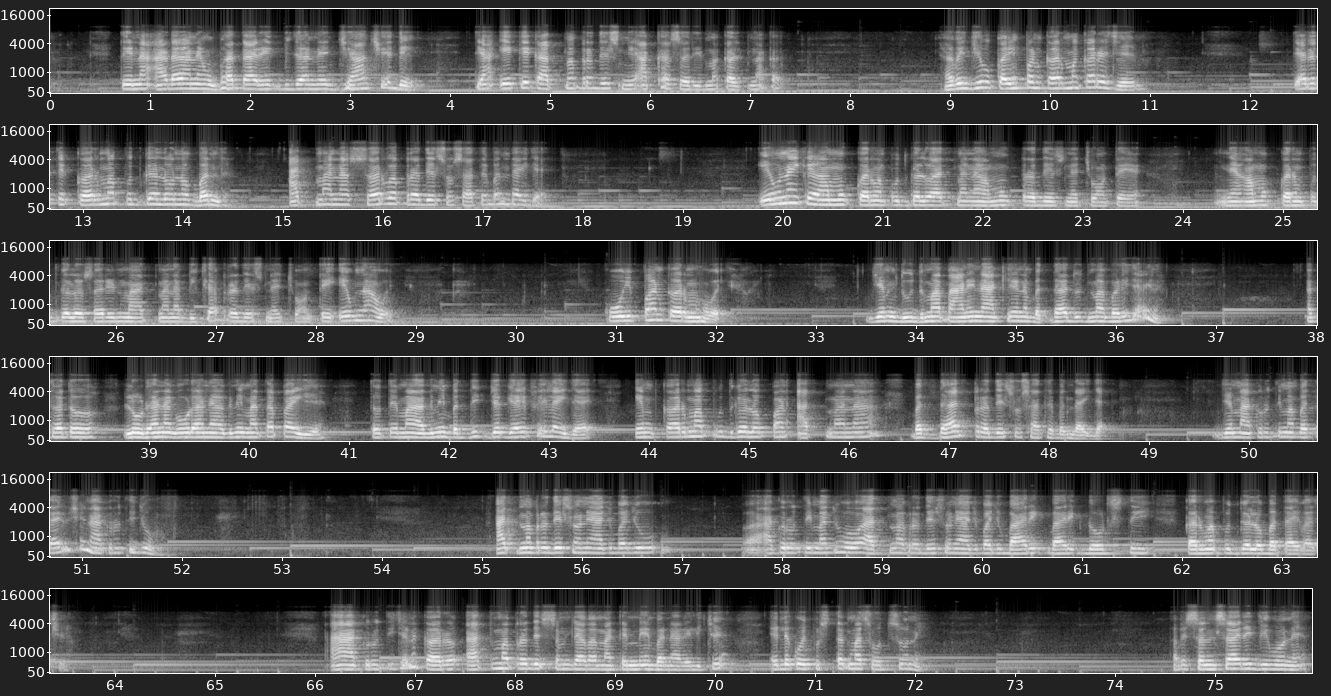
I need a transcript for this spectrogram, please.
તેના આડા અને ઊભા તાર એકબીજાને જ્યાં છેદે ત્યાં એક એક આત્મપ્રદેશની આખા શરીરમાં કલ્પના કરો. હવે જેવું કંઈ પણ કર્મ કરે છે, ત્યારે તે કર્મ પૂતગલોનો બંધ આત્માના સર્વ પ્રદેશો સાથે બંધાઈ જાય. એવું નહીં કે અમુક કર્મ પૂતગલો આત્માના અમુક પ્રદેશને ચોંટે ને અમુક કર્મ પૂતગલો શરીરમાં આત્માના બીજા પ્રદેશને ચોંટે એવું ના હોય. કોઈ પણ કર્મ હોય, જેમ દૂધમાં પાણી નાખીએ અને બધા દૂધમાં ભળી જાય ને, અથવા તો લોઢાના ગોળાને અગ્નિમાં તપાઈએ તો તેમાં અગ્નિ બધી જ જગ્યાએ ફેલાઈ જાય. એમ કર્મ પૂતગલો પણ આત્માના બધા જ પ્રદેશો સાથે બંધાઈ જાય. જેમ આકૃતિમાં બતાવ્યું છે ને આકૃતિ જુઓ. આત્મ પ્રદેશોની આજુબાજુ આકૃતિમાં જુઓ આત્મા પ્રદેશોની આજુબાજુ બારીક બારીક ડોટ્સથી કર્મ પૂતગલો બતાવ્યા છે. આ આકૃતિ છે ને, કર આત્મા પ્રદેશ સમજાવવા માટે મેં બનાવેલી છે. એટલે કોઈ પુસ્તકમાં શોધશો નહીં. હવે સંસારી જીવોને,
